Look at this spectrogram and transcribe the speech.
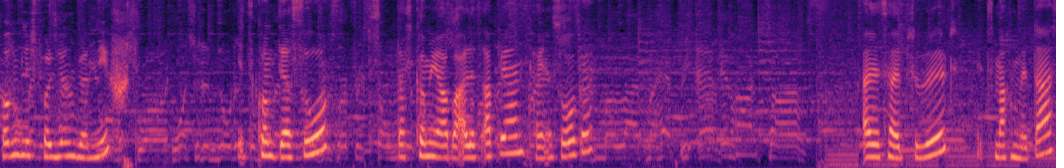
Hoffentlich verlieren wir nicht. Jetzt kommt der so. Das können wir aber alles abwehren, keine Sorge. Alles halb so wild. Jetzt machen wir das.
